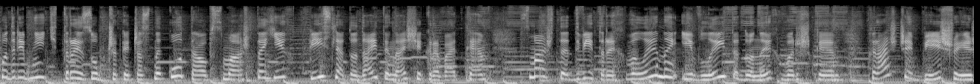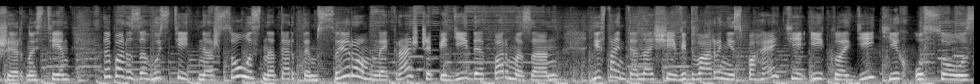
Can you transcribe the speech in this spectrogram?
Подрібніть три зубчики часнику та обсмажте їх. Після додайте наші креветки. Смажте 2-3 хвилини і влийте до них вершки. Краще більшої жирності. Тепер загустіть наш соус натертим сиром. Найкраще підійде пармезан. Дістаньте наші відварені спагетті і кладіть їх у соус.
